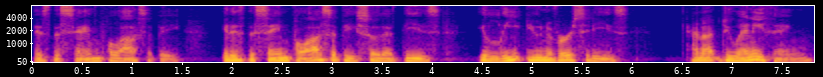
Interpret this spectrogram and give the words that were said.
it is the same philosophy. It is the same philosophy so that these elite universities cannot do anything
